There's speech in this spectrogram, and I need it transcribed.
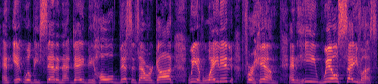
And it will be said in that day, Behold, this is our God. We have waited for him, and he will save us.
